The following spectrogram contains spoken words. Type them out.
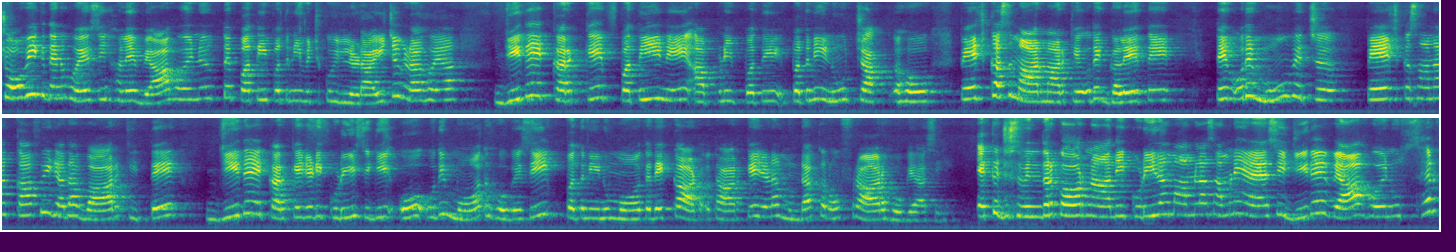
24 ਕੁ ਦਿਨ ਹੋਏ ਸੀ, ਹਲੇ ਵਿਆਹ ਹੋਏ ਨੇ ਤੇ ਪਤੀ ਪਤਨੀ ਵਿੱਚ ਕੋਈ ਲੜਾਈ ਝਗੜਾ ਹੋਇਆ ਜਿਹਦੇ ਕਰਕੇ ਪਤੀ ਨੇ ਆਪਣੀ ਪਤੀ, ਪਤਨੀ ਨੂੰ ਚੱਕ, ਉਹ ਪੇਚਕਸ ਮਾਰ-ਮਾਰ ਕੇ ਉਹਦੇ ਗਲੇ ਤੇ ਤੇ ਉਹਦੇ ਮੂੰਹ ਵਿੱਚ ਪੇਚਕਸਾਂ ਨਾਲ ਕਾਫੀ ਜ਼ਿਆਦਾ ਵਾਰ ਕੀਤੇ, ਜਿਹਦੇ ਕਰਕੇ ਜਿਹੜੀ ਕੁੜੀ ਸੀਗੀ ਉਹ ਉਹਦੀ ਮੌਤ ਹੋ ਗਈ ਸੀ। ਪਤਨੀ ਨੂੰ ਮੌਤ ਦੇ ਘਾਟ ਉਤਾਰ ਕੇ ਜਿਹੜਾ ਮੁੰਡਾ ਘਰੋਂ ਫਰਾਰ ਹੋ ਗਿਆ ਸੀ। ਇੱਕ ਜਸਵਿੰਦਰ ਕੌਰ ਨਾਂ ਦੀ ਕੁੜੀ ਦਾ ਮਾਮਲਾ ਸਾਹਮਣੇ ਆਇਆ ਸੀ, ਜਿਹਦੇ ਵਿਆਹ ਹੋਏ ਨੂੰ ਸਿਰਫ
